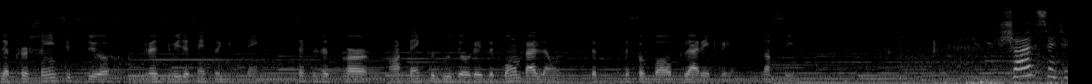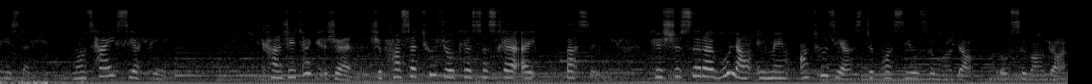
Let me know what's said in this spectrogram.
les prochains futurs gradués de Saint-Augustin, c'est que j'espère enfin que vous aurez de bons ballons de, football pour la récré. Merci. Cher Saint-Augustin, mon temps ici est fini. Quand j'étais jeune, je pensais toujours que ce serait facile, que je serais voulant et même enthousiaste de passer au secondaire. Au secondaire.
